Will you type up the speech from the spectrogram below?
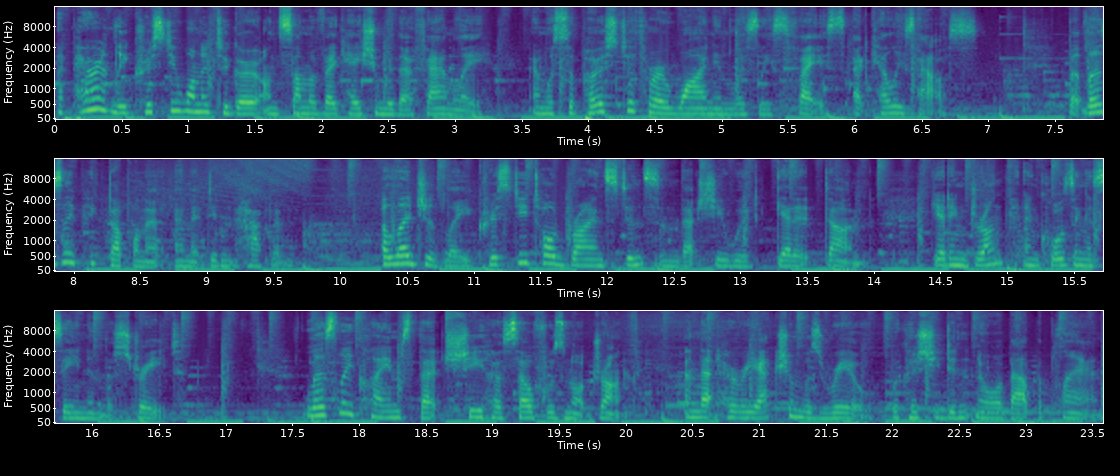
Apparently, Christi wanted to go on summer vacation with her family and was supposed to throw wine in Leslie's face at Kelly's house. But Leslie picked up on it and it didn't happen. Allegedly, Christi told Brian Stinson that she would get it done, getting drunk and causing a scene in the street. Leslie claims that she herself was not drunk and that her reaction was real because she didn't know about the plan.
